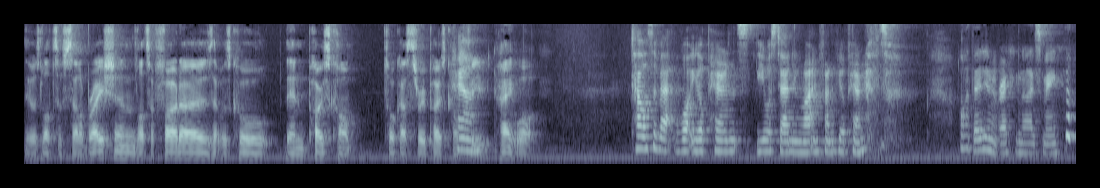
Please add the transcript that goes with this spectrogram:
There was lots of celebrations, lots of photos. That was cool. Then post comp, talk us through post comp for you. Hey, what? Tell us about what your parents. You were standing right in front of your parents. Oh, they didn't recognise me.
